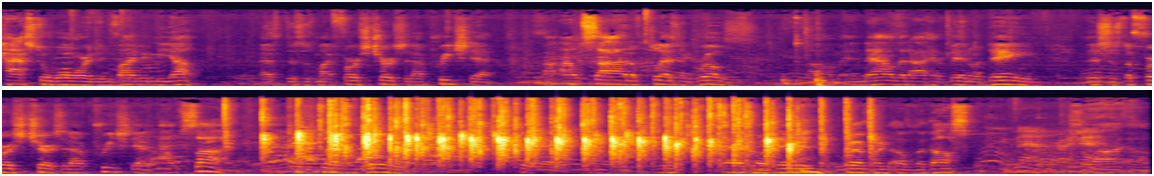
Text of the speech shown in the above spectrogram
Pastor Warren invited me out. As this is my first church that I preached at uh, outside of Pleasant Grove. Um, and now that I have been ordained, this is the first church that I've preached at outside of Pleasant Grove. As ordained Reverend of the Gospel. So I, uh,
